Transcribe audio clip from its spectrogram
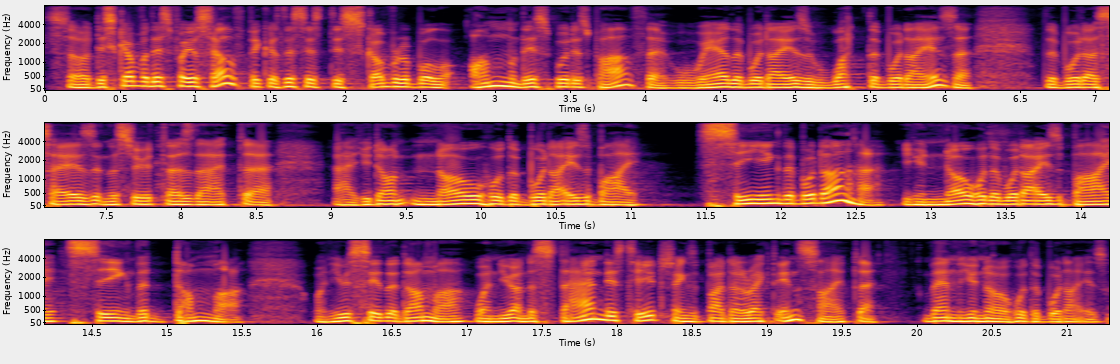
so discover this for yourself because this is discoverable on this Buddhist path, where the Buddha is, what the Buddha is. The Buddha says in the sutras that uh, uh, you don't know who the Buddha is by seeing the Buddha. You know who the Buddha is by seeing the Dhamma. When you see the Dhamma, when you understand these teachings by direct insight, uh, then you know who the Buddha is.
